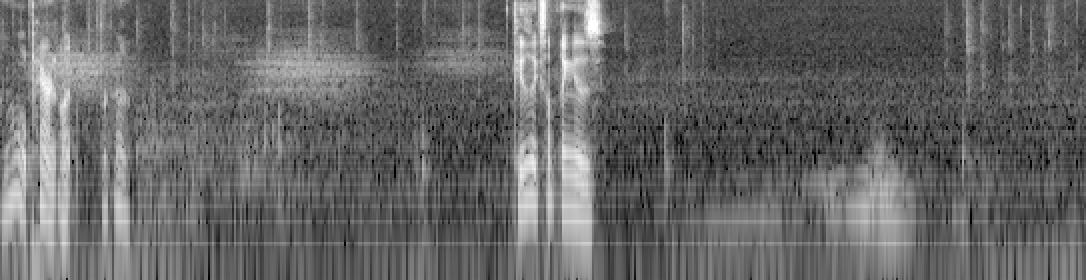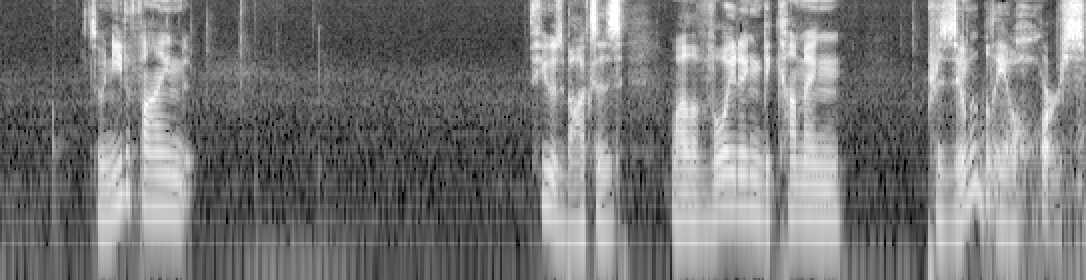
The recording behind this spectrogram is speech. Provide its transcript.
I'm a little paranoid. We're gonna. Feels like something is. So we need to find fuse boxes while avoiding becoming presumably a horse.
